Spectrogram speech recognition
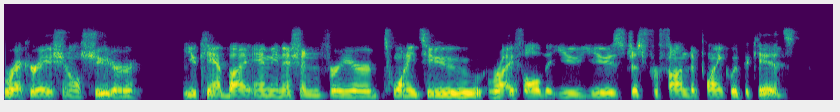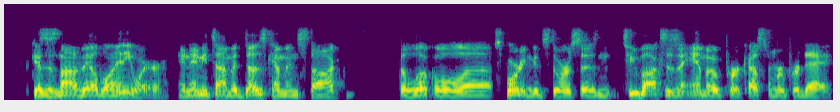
recreational shooter you can't buy ammunition for your 22 rifle that you use just for fun to plank with the kids because it's not available anywhere. And anytime it does come in stock, the local uh, sporting goods store says two boxes of ammo per customer per day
